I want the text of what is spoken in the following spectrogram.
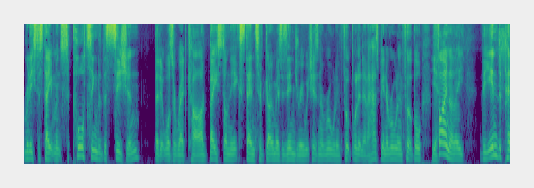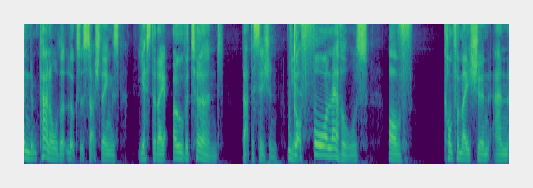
released a statement supporting the decision that it was a red card based on the extent of Gomes's injury, which isn't a rule in football. It never has been a rule in football. Yeah. Finally, the independent panel that looks at such things yesterday overturned that decision. We've Yeah. got four levels of confirmation and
